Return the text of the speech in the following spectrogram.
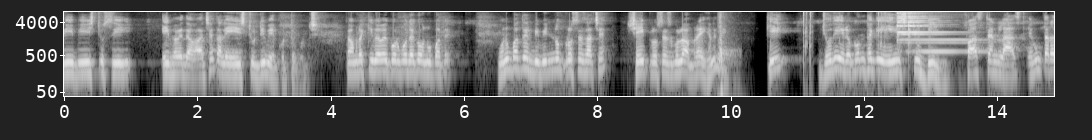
B B is to C এইভাবে দেওয়া আছে, তাহলে এ ইস টু ডি বের করতে বলছে। তো আমরা কীভাবে করব, দেখো, অনুপাতে? অনুপাতের বিভিন্ন প্রসেস আছে, সেই প্রসেসগুলো আমরা এখানে দেখব। কি? যদি এরকম থাকে A is to D first and last এবং তারা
